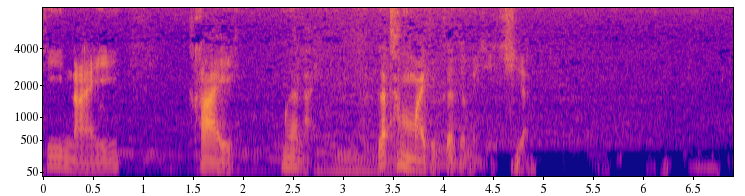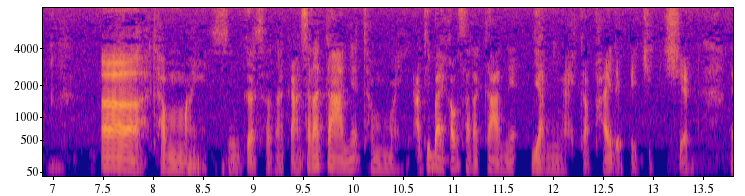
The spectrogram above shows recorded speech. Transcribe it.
ที่ไหนใครเมื่อไหร่ และทำไมถึงเกิดจะไม่เชียนเอ่อทำไมถึงเกิดสถานการณ์สถานการณ์เนี้ยทำไมอธิบายคำสถานการณ์เนี้ยยังไงกับไพ่เดอะเมจิเชียนใน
